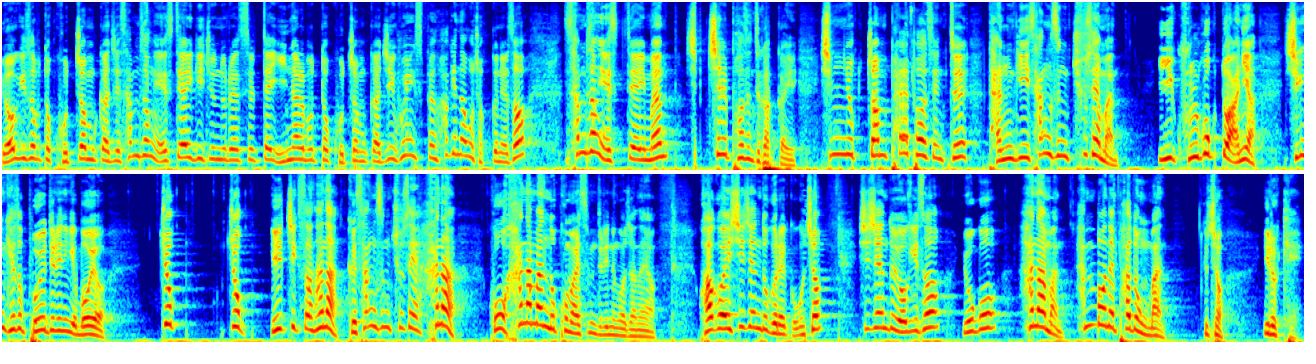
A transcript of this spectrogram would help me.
여기서부터 고점까지 삼성 SDI 기준으로 했을 때 이날부터 고점까지 후행 스팬 확인하고 접근해서 삼성 SDI만 17% 가까이 16.8% 단기 상승 추세만 이 굴곡도 아니야. 지금 계속 보여드리는 게 뭐예요? 쭉쭉 일직선 하나 그 상승 추세 하나 그 하나만 놓고 말씀드리는 거잖아요. 과거에 시젠도 그랬고 그렇죠? 시젠도 여기서 요거 하나만 한 번의 파동만 그렇죠? 이렇게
